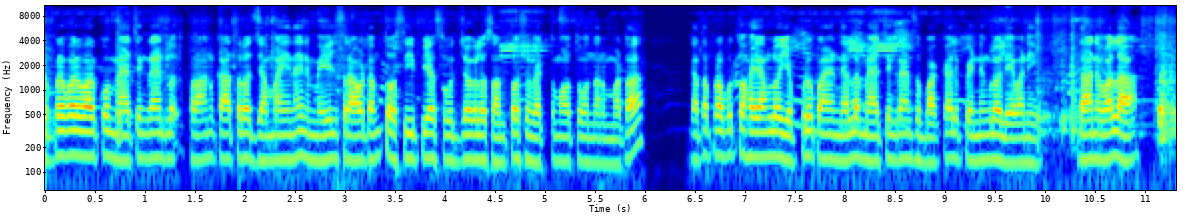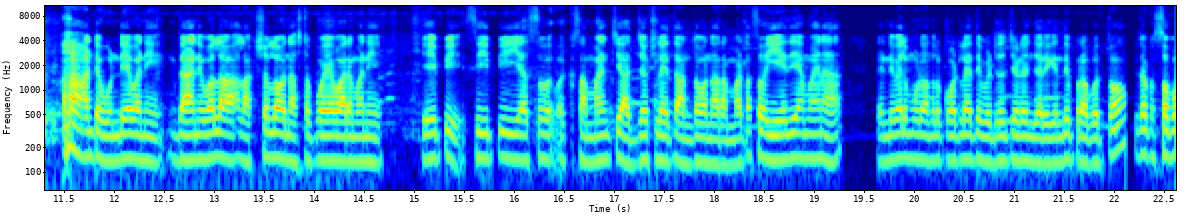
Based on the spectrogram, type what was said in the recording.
ఫిబ్రవరి వరకు మ్యాచింగ్ గ్రాంట్లు ప్రాన్ ఖాతాలో జమ అయిన మెయిల్స్ రావడంతో సిపిఎస్ ఉద్యోగుల సంతోషం వ్యక్తమవుతోందన్నమాట. గత ప్రభుత్వ హయాంలో ఎప్పుడు పన్నెండు నెలల మ్యాచింగ్ గ్రాంట్స్ బకాయిలు పెండింగ్లో లేవని దానివల్ల అంటే ఉండేవని దానివల్ల లక్షల్లో నష్టపోయేవారమని ఏపీ సిపిఎస్ సంబంధించి అధ్యక్షులు అయితే అంటూ ఉన్నారన్నమాట. సో ఏది ఏమైనా రెండు వేల మూడు వందల కోట్లు అయితే విడుదల చేయడం జరిగింది ప్రభుత్వం. ఇది ఒక శుభ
